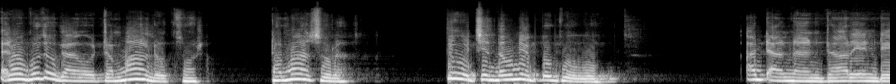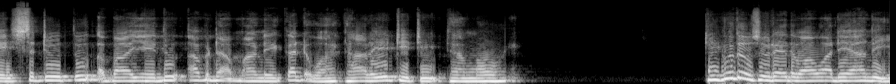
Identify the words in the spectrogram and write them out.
အဲ့တော့ကုသိုလ်ကံကိုဓမ္မလို့ခေါ်တာဓမ္မဆိုတာသူ့ကိုကျင့်သုံးတဲ့ပုဂ္ဂိုလ်ကိုအတ္တနံဓာရင်တေစတုတုအပါယေတုအပ္ပဒမာနေကတ္တဝါဓာရေတိတိဓမ္မောဒီကုသိုလ်ဆိုတဲ့သဘာဝတရားသည်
